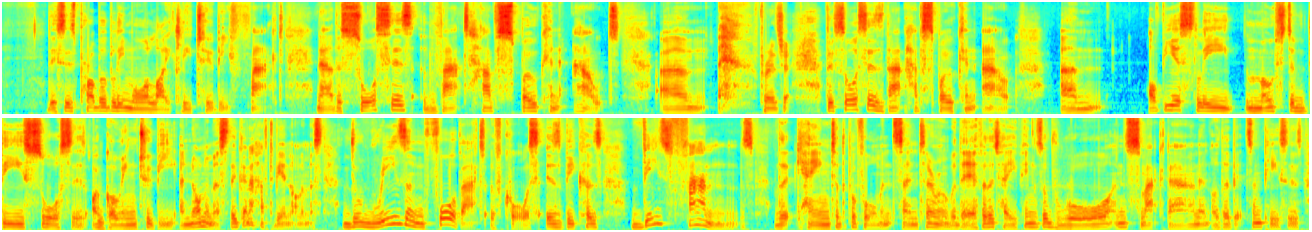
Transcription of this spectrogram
This is probably more likely to be fact. Now, the sources that have spoken out, um, the sources that have spoken out um, obviously most of these sources are going to be anonymous. They're going to have to be anonymous. The reason for that, of course, is because these fans that came to the Performance Center and were there for the tapings of Raw and SmackDown and other bits and pieces,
